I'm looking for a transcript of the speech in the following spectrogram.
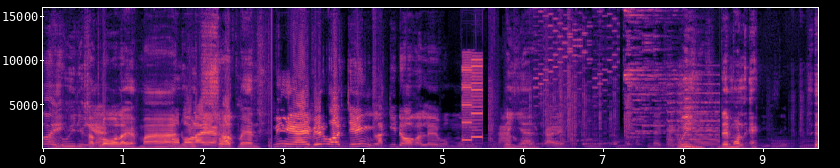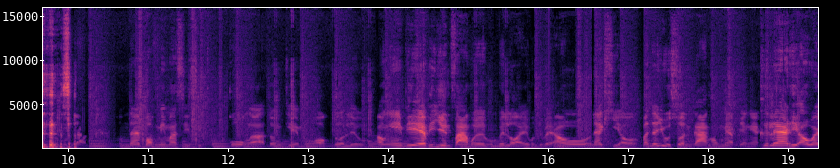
เฮ้ยอะลุยดิครับ นี่ไงรออะไรอะมารออะไรอะซคอรับสแมน นี่ไงเบสบอลจริง ลัคกี้ดอก่อนเลยผมหมุนหานี่ไง ของใช้ได้แท่งอุ้ย ไดมอนด์แอค40ผม ได้บล็อกนี้มา 40ผมโกงแล้ว ต้นเกมผมออกตัวเร็ว เอางี้พี่เอฟพี่ยืนฟาร์มหมดเลยผมไปหลอย ผมจะไปเอาแร่เขียว มันจะอยู่ส่วนกลางของแมปอย่างเงี้ยคือแร่ที่เอาไว้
